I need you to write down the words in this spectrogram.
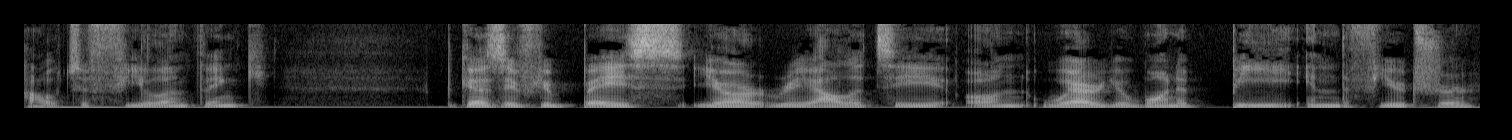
how to feel and think. Because if you base your reality on where you want to be in the future,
